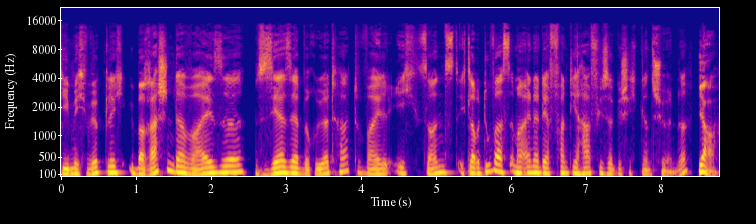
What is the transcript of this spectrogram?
Die mich wirklich überraschenderweise sehr, sehr berührt hat, weil ich sonst, ich glaube, du warst immer einer, der fand die Haarfüßer-Geschichten ganz schön, ne? Ja,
